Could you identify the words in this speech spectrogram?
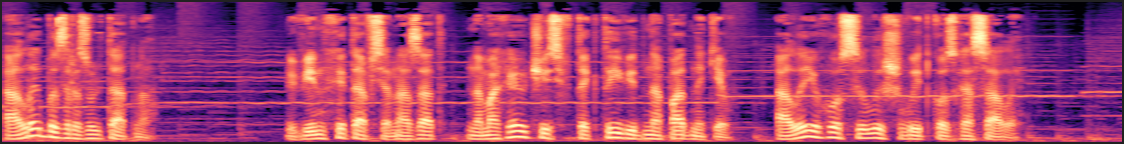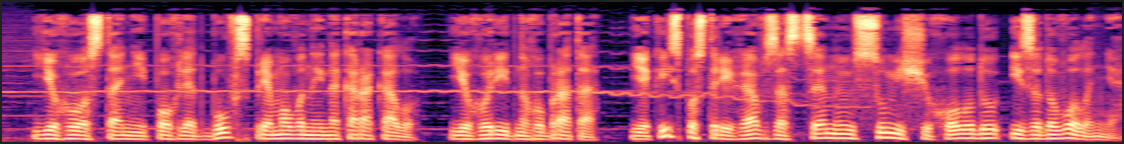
але безрезультатно. Він хитався назад, намагаючись втекти від нападників, але його сили швидко згасали. Його останній погляд був спрямований на каракалу, його рідного брата, який спостерігав за сценою сумішю холоду і задоволення.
